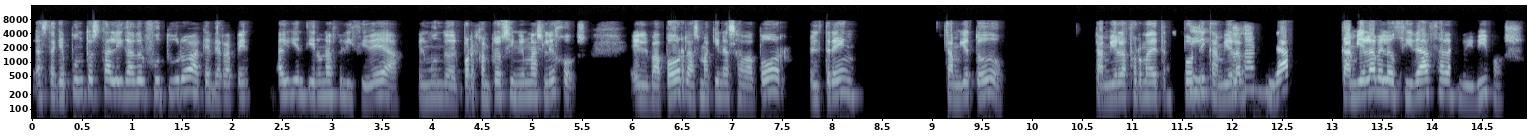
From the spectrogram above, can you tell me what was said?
¿Hasta qué punto está ligado el futuro a que de repente alguien tiene una feliz idea. El mundo, por ejemplo, sin ir más lejos, el vapor, las máquinas a vapor, el tren, cambió todo. Cambió la forma de transporte y cambió la velocidad, cambió la velocidad a la que vivimos.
